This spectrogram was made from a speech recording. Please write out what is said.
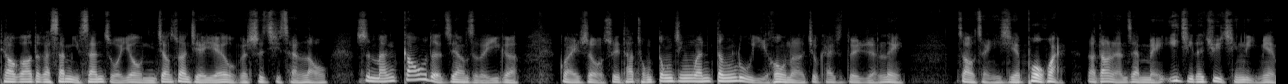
挑高大概三米三左右，你这样算起来也有个十几层楼，是蛮高的这样子的一个怪兽。所以它从东京湾登陆以后呢，就开始对人类造成一些破坏。那当然，在每一集的剧情里面，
